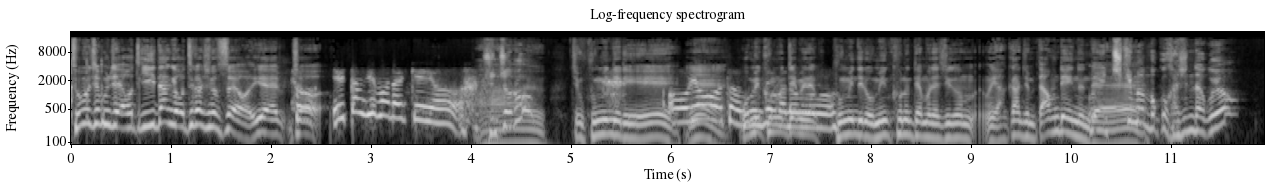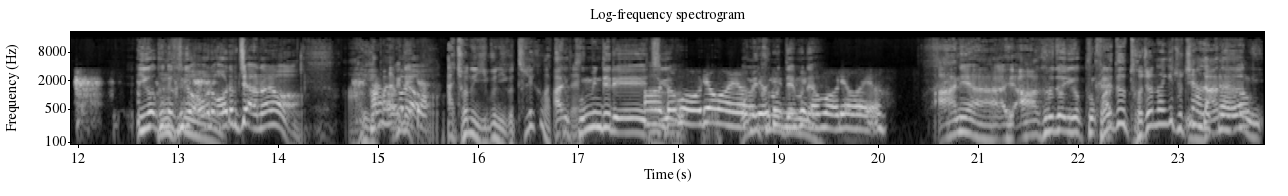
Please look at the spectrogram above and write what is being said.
두 번째 문제, 어떻게, 2단계 어떻게 하셨어요? 예, 저. 1단계만 할게요. 진짜로? 아유, 지금 국민들이 어려워서 예, 오미크론 때문에 너무. 국민들이 오미크론 때문에 지금 약간 좀 다운돼 있는데 우리 치킨만 먹고 가신다고요? 이거 근데 그게 어려, 어렵지 않아요. 아, 이거 한번 해봐요. 진짜. 아, 저는 이분 이거 틀릴 것 아니 같은데. 국민들이 아, 지금 너무 어려워요. 오미크론 때문에 너무 어려워요. 아니야. 아 그래도 이거 국- 그래도 도전하는 게 좋지 아, 않을까요? 나는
